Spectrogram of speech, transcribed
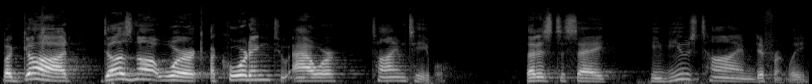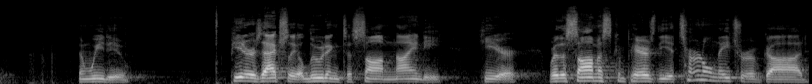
but God does not work according to our timetable. That is to say, he views time differently than we do. Peter is actually alluding to Psalm 90 here where the psalmist compares the eternal nature of God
